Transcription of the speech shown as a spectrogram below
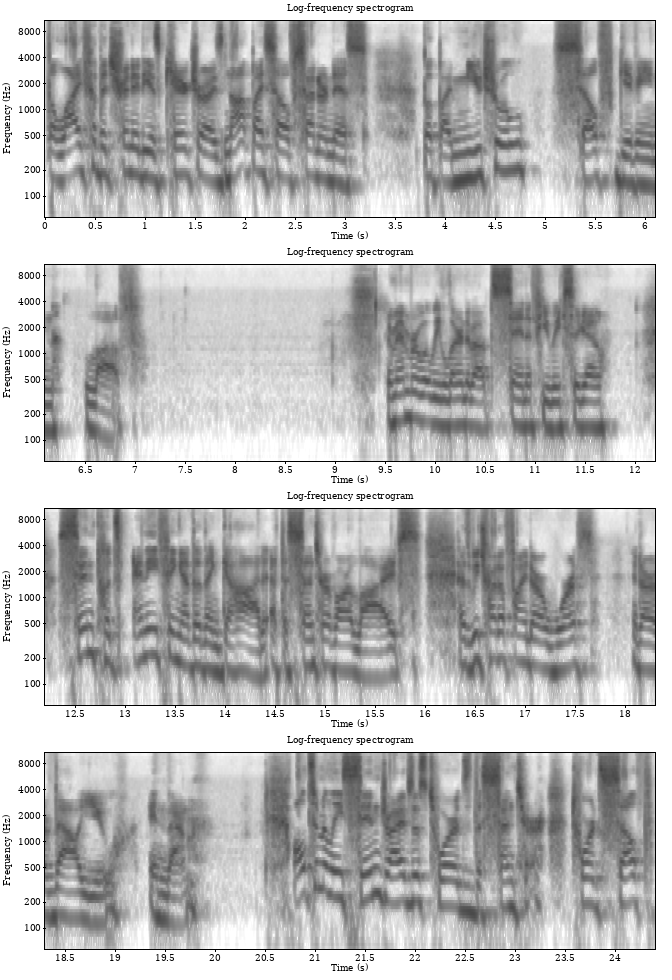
The life of the Trinity is characterized not by self centeredness, but by mutual self giving love. Remember what we learned about sin a few weeks ago? Sin puts anything other than God at the center of our lives as we try to find our worth and our value in them. Ultimately, sin drives us towards the center, towards self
